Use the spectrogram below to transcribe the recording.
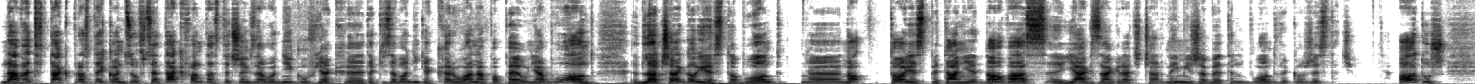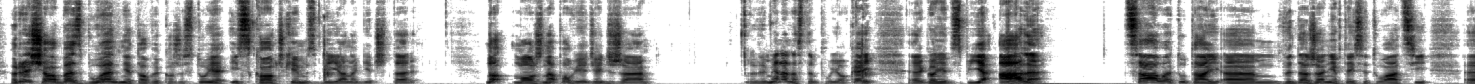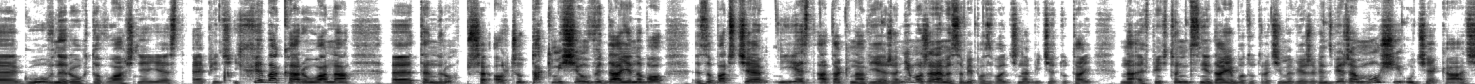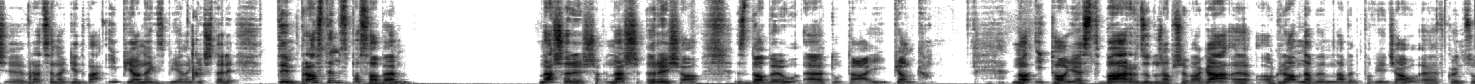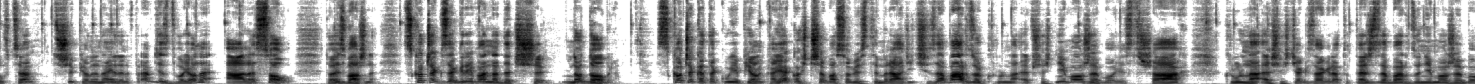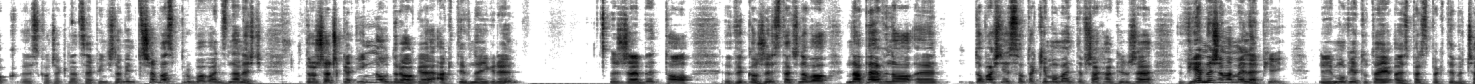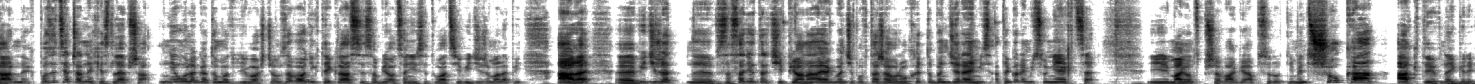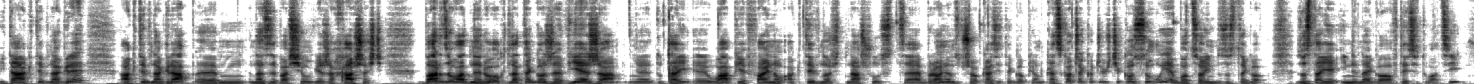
Nawet w tak prostej końcówce, tak fantastycznych zawodników, jak e, taki zawodnik jak Caruana popełnia błąd. Dlaczego jest to błąd? E, no, to jest pytanie do Was, jak zagrać czarnymi, żeby ten błąd wykorzystać. Otóż Rysio bezbłędnie to wykorzystuje i skoczkiem zbija na G4. No, można powiedzieć, że wymiana następuje, ok, goniec zbija, ale całe tutaj e, wydarzenie w tej sytuacji, e, główny ruch to właśnie jest E5 i chyba Caruana e, ten ruch przeoczył, tak mi się wydaje, no bo zobaczcie, jest atak na wieżę, nie możemy sobie pozwolić na bicie tutaj na F5, to nic nie daje, bo tu tracimy wieżę, więc wieża musi uciekać, e, wraca na G2 i pionek zbija na G4. Tym prostym sposobem nasz Rysio, nasz Rysio zdobył e, tutaj pionka. No i to jest bardzo duża przewaga, e, ogromna bym nawet powiedział e, w końcówce. Trzy piony na jeden. Wprawdzie zdwojone, ale są. To jest ważne. Skoczek zagrywa na D3. No dobra. Skoczek atakuje pionka. Jakoś trzeba sobie z tym radzić. Za bardzo król na F6 nie może, bo jest szach. Król na E6 jak zagra, to też za bardzo nie może, bo skoczek na C5. No więc trzeba spróbować znaleźć troszeczkę inną drogę aktywnej gry, żeby to wykorzystać. No bo na pewno... To właśnie są takie momenty w szachach, że wiemy, że mamy lepiej. Y, mówię tutaj z perspektywy czarnych. Pozycja czarnych jest lepsza, nie ulega to wątpliwością. Zawodnik tej klasy sobie oceni sytuację, widzi, że ma lepiej, ale e, widzi, że e, w zasadzie traci piona, a jak będzie powtarzał ruchy, to będzie remis, a tego remisu nie chce, i mając przewagę absolutnie, więc szuka aktywnej gry i ta aktywna gry, aktywna gra e, nazywa się wieża H6. Bardzo ładny ruch, dlatego, że wieża tutaj łapie fajną aktywność na szóstce, broniąc przy okazji tego pionka. Skoczek oczywiście konsumuje, bo co in, zostaje innego w tej sytuacji.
